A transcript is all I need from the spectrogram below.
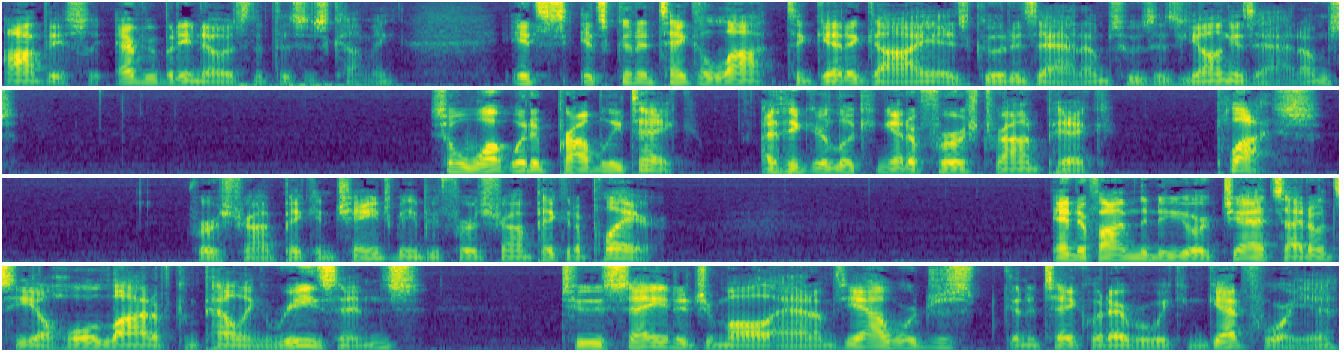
Obviously, everybody knows that this is coming. It's it's going to take a lot to get a guy as good as Adams, who's as young as Adams. So what would it probably take? I think you're looking at a first round pick plus first round pick and change, maybe first round pick and a player. And if I'm the New York Jets, I don't see a whole lot of compelling reasons to say to Jamal Adams, yeah, we're just going to take whatever we can get for you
